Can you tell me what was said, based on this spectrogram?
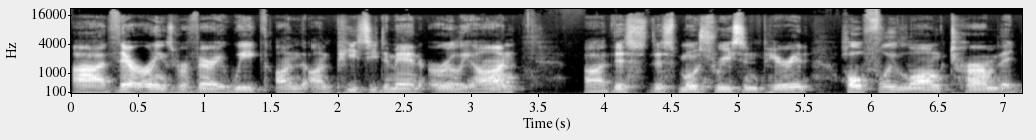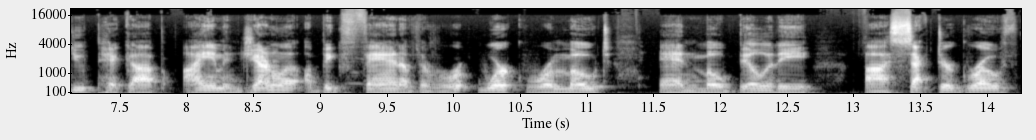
Uh, their earnings were very weak on on PC demand early on. Uh, this this most recent period. Hopefully, long term they do pick up. I am in general a big fan of the work remote and mobility uh, sector growth,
